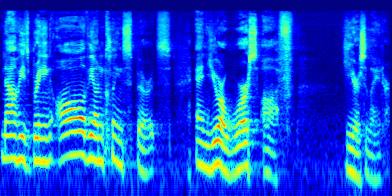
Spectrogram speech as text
Now he's bringing all the unclean spirits, and you're worse off years later.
